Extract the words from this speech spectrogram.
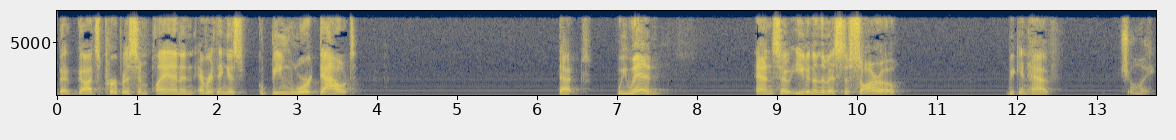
that God's purpose and plan and everything is being worked out. That we win. And so even in the midst of sorrow, we can have joy.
